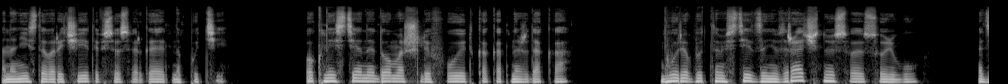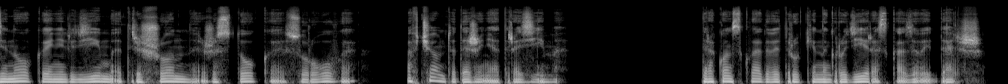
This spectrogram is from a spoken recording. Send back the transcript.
Она неистово рычит и все свергает на пути. Окна и стены дома шлифуют, как от наждака. Буря будто мстит за невзрачную свою судьбу. Одинокая, нелюдимая, отрешенная, жестокая, суровая, а в чем-то даже неотразимая. Дракон складывает руки на груди и рассказывает дальше.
